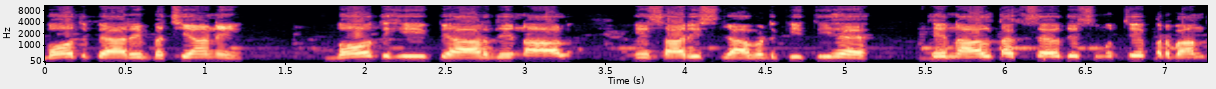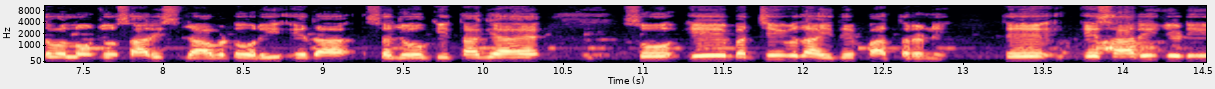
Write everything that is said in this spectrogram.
ਬਹੁਤ ਪਿਆਰੇ ਬੱਚਿਆਂ ਨੇ ਬਹੁਤ ਹੀ ਪਿਆਰ ਦੇ ਨਾਲ ਇਹ ਸਾਰੀ ਸਜਾਵਟ ਕੀਤੀ ਹੈ ਤੇ ਨਾਲ ਤਖਤ ਸਾਹਿਬ ਦੇ ਸਮੁੱਚੇ ਪ੍ਰਬੰਧ ਵੱਲੋਂ ਜੋ ਸਾਰੀ ਸਜਾਵਟ ਹੋ ਰਹੀ, ਇਹਦਾ ਸਹਿਯੋਗ ਕੀਤਾ ਗਿਆ ਹੈ। ਸੋ ਇਹ ਬੱਚੇ ਵਧਾਈ ਦੇ ਪਾਤਰ ਨੇ। ਤੇ ਇਹ ਸਾਰੀ ਜਿਹੜੀ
